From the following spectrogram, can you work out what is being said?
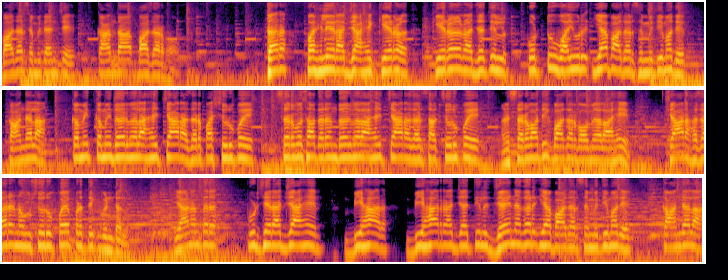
बाजार समित्यांचे कांदा बाजारभाव. तर पहिले राज्य आहे केरळ. केरळ राज्यातील कोट्टू वायूर या बाजार समितीमध्ये कांद्याला कमीत कमी दर मिळाला आहे चार हजार पाचशे रुपये सर्वसाधारण दर मिळाला आहे चार हजार सातशे रुपये आणि सर्वाधिक बाजारभाव मिळाला आहे चार हजार नऊशे रुपये प्रति क्विंटल. यानंतर पुढचे राज्य आहे बिहार. बिहार राज्यातील जयनगर या बाजार समितीमध्ये कांद्याला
